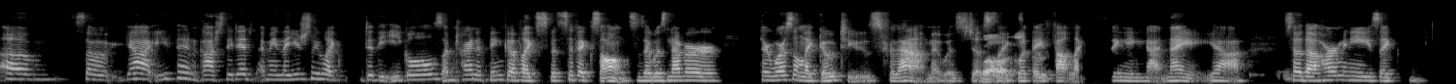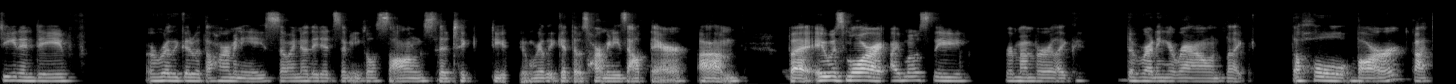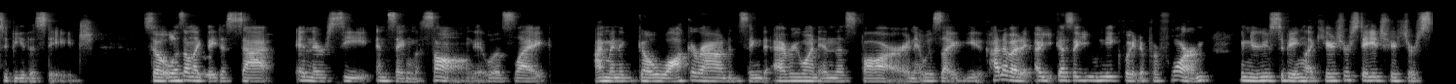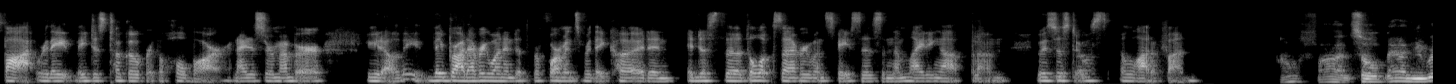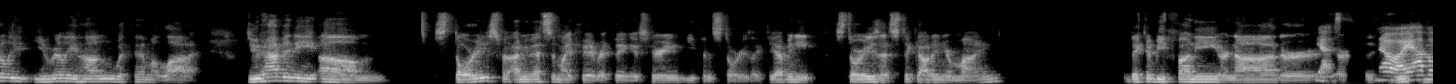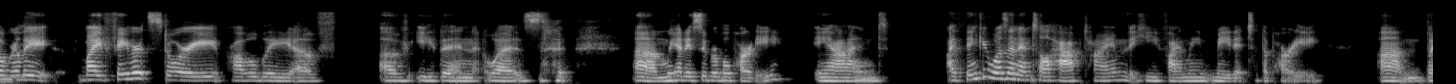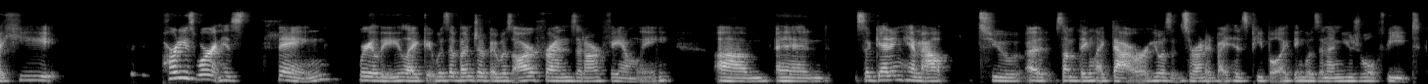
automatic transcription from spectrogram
um so yeah, Ethan, gosh, they did. I mean, they usually like did the Eagles. I'm trying to think of like specific songs because it was never there wasn't like go-tos for them. It was just well, like what they felt like singing that night. Yeah. So the harmonies, like Dean and Dave are really good with the harmonies. So I know they did some Eagles songs to, to know, really get those harmonies out there. Um, but it was more, I, I mostly remember like the running around, like the whole bar got to be the stage. So it wasn't like they just sat in their seat and sang the song. It was like, I'm going to go walk around and sing to everyone in this bar. And it was like you, kind of a, I guess, a unique way to perform when you're used to being like, here's your stage, here's your spot, where they they just took over the whole bar. And I just remember, you know, they they brought everyone into the performance where they could, and and just the the looks on everyone's faces and them lighting up. Um, it was just it was a lot of fun. Oh, fun! So, man, you really you really hung with him a lot do you have any um stories. For, i mean that's my favorite thing is hearing ethan's stories. Like do you have any stories that stick out in your mind? They could be funny or not or yes. or, no i have a really my favorite story probably of of ethan was um, we had a super bowl party and i think it wasn't until halftime that he finally made it to the party. Um, but he parties weren't his thing really like it was a bunch of it was our friends and our family. Um and so getting him out to a, something like that where he wasn't surrounded by his people i think was an unusual feat.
